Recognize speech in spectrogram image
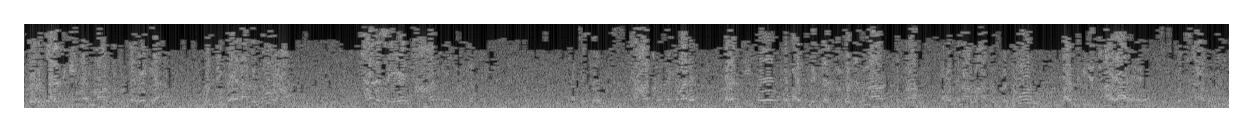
तो भरत की महिमा को तो करे क्या बुद्धि कहना तो दूर रहा छल से छाछ छाछ होने के मारे भरत जी को और भरत के चरित्र को छूना पहुँचना वहाँ तक तो दूर भरत की जो छाया है वो छाया को भी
